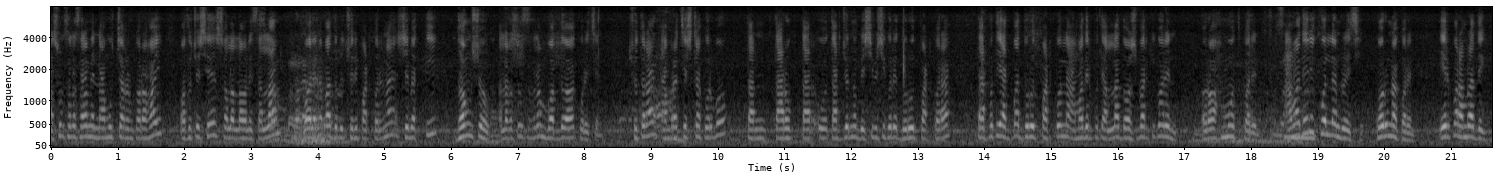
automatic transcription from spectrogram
রাসূল সাল্লাহ সাল্লামের নাম উচ্চারণ করা হয়, অথচ সে সাল্লাহ আলি সাল্লাম বলেন না, বা দরুদ শরীফ পাঠ করে না। সে ব্যক্তি ধ্বংস। হোক। আল্লাহ রাসূল সাল্লাম বদদোয়া করেছেন। সুতরাং আমরা চেষ্টা করব তার তার তার ও তার জন্য বেশি বেশি করে দরুদ পাঠ করা। তার প্রতি একবার দরুদ পাঠ করলে আমাদের প্রতি আল্লাহ দশবার কি করেন? রহমত করেন। আমাদেরই কল্যাণ রয়েছে, করুণা করেন। এরপর আমরা দেখব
